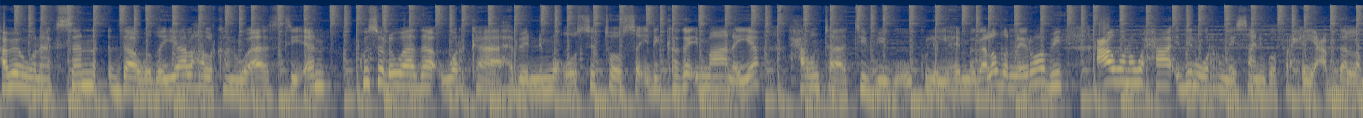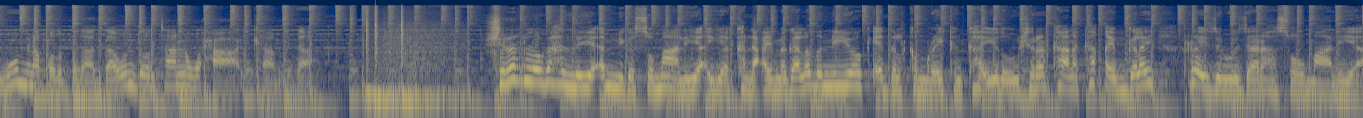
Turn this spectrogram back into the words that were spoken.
habeen wanaagsan daawadayaal halkan waa r t n. Kusoo dhowaada warka habeennimo oo si toosa idinkaga imaanaya xarunta tv-ga uu ku leeyahay magaalada nairobi. Caawana waxaa idin waramaysa anigoo farxiya cabdalla muumina qodobada daawan doontaana waxaa ka mida shirar looga hadlaya amniga soomaaliya ayaa ka dhacay magaalada new york ee dalka maraykanka iyadoo uu shirarkaana ka qayb galay ra'iisul wasaaraha soomaaliya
